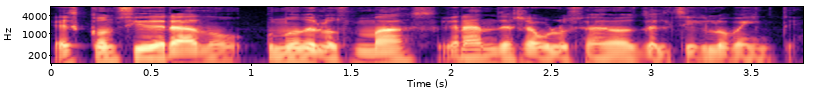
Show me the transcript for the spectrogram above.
Es considerado uno de los más grandes revolucionarios del siglo XX.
